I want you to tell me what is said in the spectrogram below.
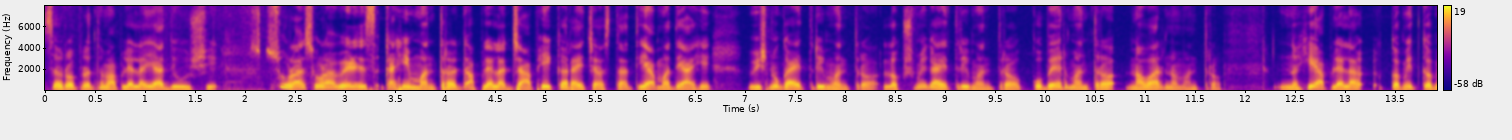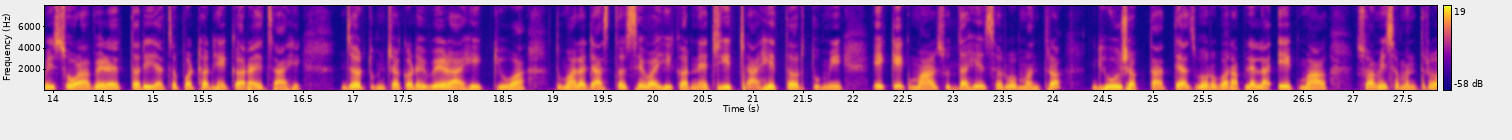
सर्वप्रथम आपल्याला या दिवशी सोळा सोळा वेळेस काही मंत्र आपल्याला जाप हे करायचे असतात. यामध्ये आहे विष्णू गायत्री मंत्र लक्ष्मी गायत्री मंत्र कुबेर मंत्र नवार्ण मंत्र. हे आपल्याला कमीत कमी सोळा वेळेत तरी याचं पठण हे करायचं आहे. जर तुमच्याकडे वेळ आहे किंवा तुम्हाला जास्त सेवा ही करण्याची इच्छा आहे तर तुम्ही एक एक माळसुद्धा हे सर्व मंत्र घेऊ शकता. त्याचबरोबर आपल्याला एक माळ स्वामी समंत्र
